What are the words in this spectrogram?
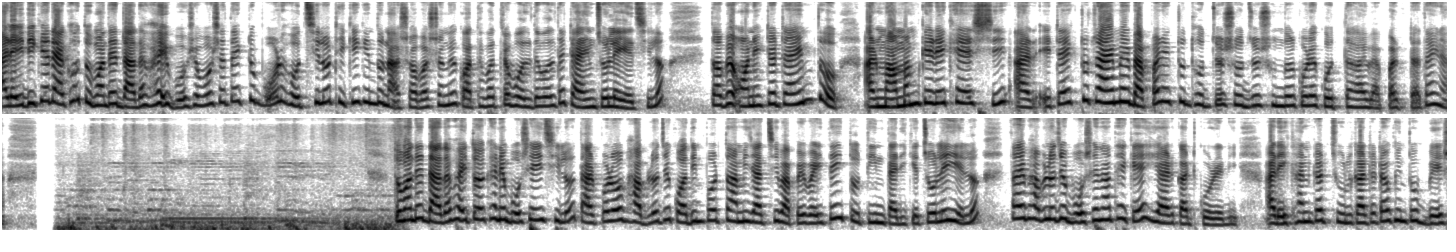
আর এইদিকে দেখো, তোমাদের দাদাভাই বসে বসে তো একটু বোর হচ্ছিল ঠিকই, কিন্তু না, সবার সঙ্গে কথাবার্তা বলতে বলতে টাইম চলে গেছিল। তবে অনেকটা টাইম তো, আর মামামকে রেখে এসছি, আর এটা একটু টাইমের ব্যাপার, একটু ধৈর্য সহ্য সুন্দর করে করতে হয় ব্যাপারটা, তাই না? তোমাদের দাদাভাই তো এখানে বসেই ছিল, তারপরেও ভাবলো যে কদিন পর তো আমি যাচ্ছি বাপের বাড়িতেই, তো তিন তারিখে চলেই এলো। তাই ভাবলো যে বসে না থেকে হেয়ার কাট করে নিই। আর এখানকার চুল কাটাটাও কিন্তু বেশ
